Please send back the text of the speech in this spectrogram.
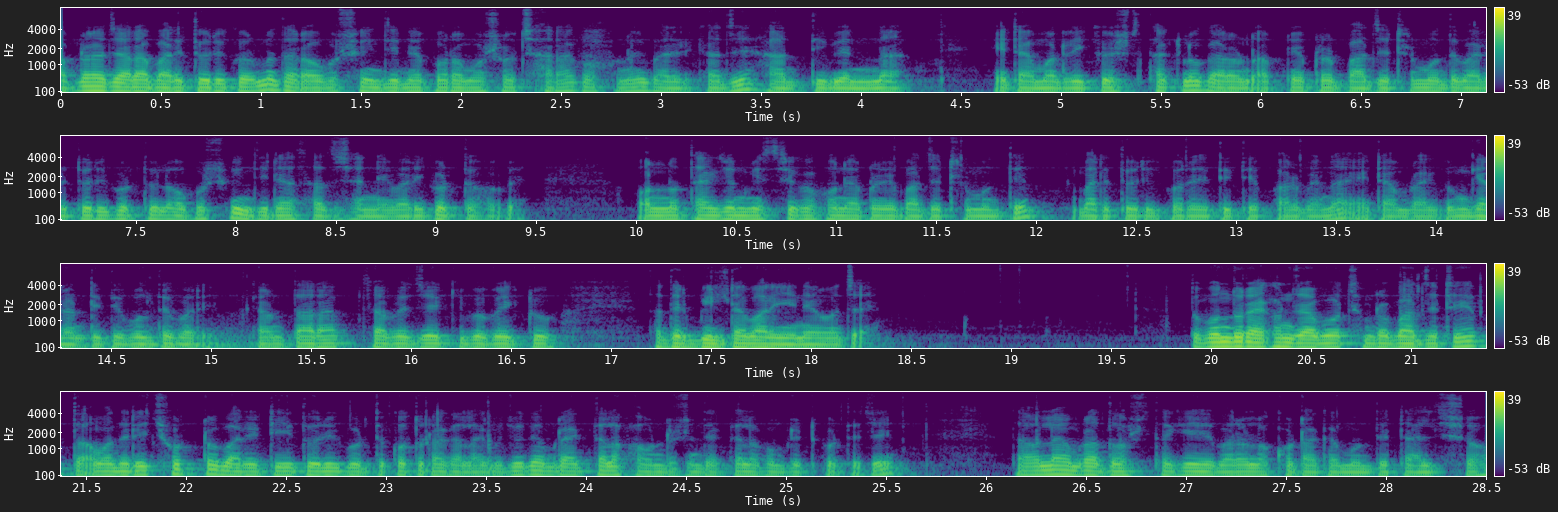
আপনারা যারা বাড়ি তৈরি করবেন, তারা অবশ্যই ইঞ্জিনিয়ার পরামর্শ ছাড়া কখনোই বাড়ির কাজে হাত দিবেন না। এটা আমার রিকোয়েস্ট থাকল, কারণ আপনি আপনার বাজেটের মধ্যে বাড়ি তৈরি করতে হলে অবশ্যই ইঞ্জিনিয়ার সাজেশন নিয়ে বাড়ি করতে হবে। অন্যথায় একজন মিস্ত্রি কখনো আপনার বাজেটের মধ্যে বাড়ি তৈরি করে দিতে পারবে না, এটা আমরা একদম গ্যারান্টিতে বলতে পারি। কারণ তারা চাবে যে কীভাবে একটু তাদের বিলটা বাড়িয়ে নেওয়া যায়। তো বন্ধুরা, এখন যাব হচ্ছে আমরা বাজেটে তো আমাদের এই ছোট্ট বাড়িটি তৈরি করতে কত টাকা লাগবে? যদি আমরা একতলা ফাউন্ডেশন একতলা কমপ্লিট করতে চাই, তাহলে আমরা দশ থেকে বারো লক্ষ টাকার মধ্যে টাইলস সহ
